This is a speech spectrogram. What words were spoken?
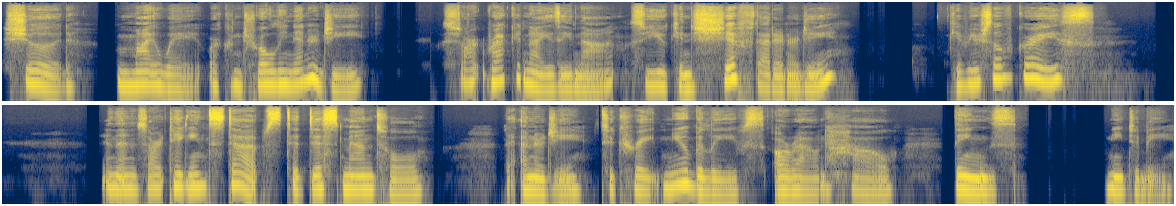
should, my way or controlling energy, start recognizing that so you can shift that energy. Give yourself grace and then start taking steps to dismantle the energy to create new beliefs around how things need to be,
